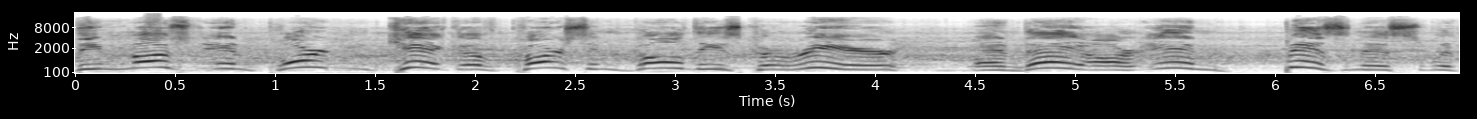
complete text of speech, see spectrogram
the most important kick of Carson Goldie's career, and they are in business with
